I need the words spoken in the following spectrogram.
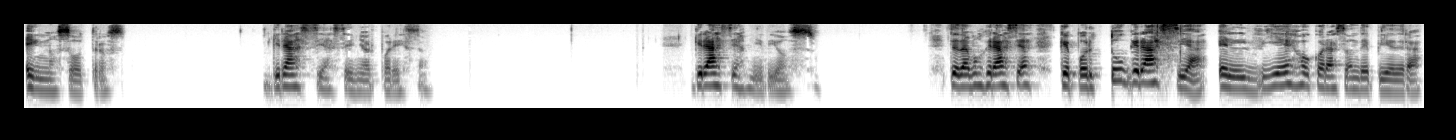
en nosotros. Gracias, Señor, por eso. Gracias, mi Dios. Te damos gracias que por tu gracia el viejo corazón de piedra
